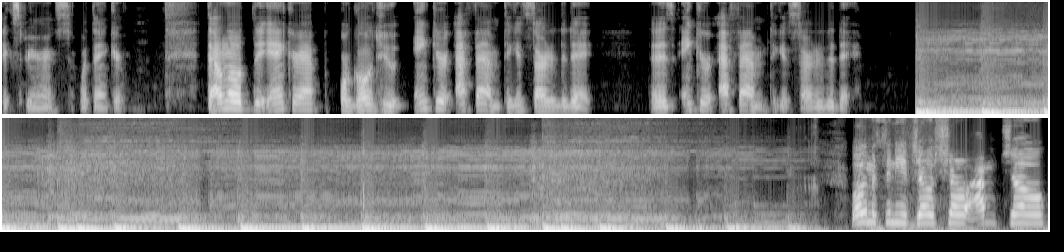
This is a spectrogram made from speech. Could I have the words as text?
experience with Anchor. Download the Anchor app or go to Anchor FM to get started today. That is Anchor FM to get started today. Welcome to Cindy and Joe Show. I'm Joe.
